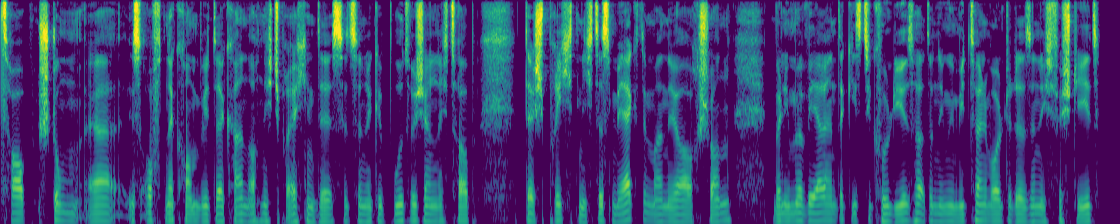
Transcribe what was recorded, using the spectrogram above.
taub, stumm, er ist oft eine Kombi, der kann auch nicht sprechen, der ist jetzt eine Geburt wahrscheinlich taub, der spricht nicht. Das merkte man ja auch schon, weil immer während er gestikuliert hat und irgendwie mitteilen wollte, dass er nicht versteht,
